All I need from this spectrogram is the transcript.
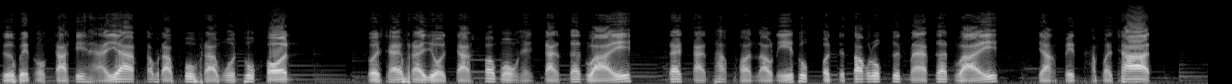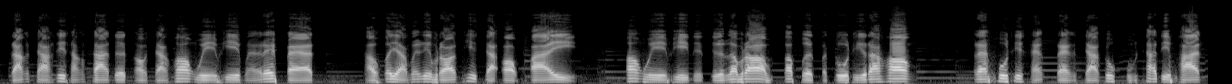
ถือเป็นโอกาสที่หายากสำหรับผู้ประมูลทุกคน โดยใช้ประโยชน์จากชั่วโมงแห่งการเคลื่อนไหว และการพักผ่อนเหล่านี้ทุกคนจะต้องลุกขึ้นมาเคลื่อนไหว อย่างเป็นธรรมชาติ หลังจากที่ถังซานเดินออกจากห้อง VP หมายเลข8เขาก็ยังไม่รีบร้อนที่จะออกไป ห้อง VIP อื่นๆรอบๆ ก็เปิดประตูทีละห้อง และผู้ที่แข็งแกร่งจากทุกกลุ่มชาติพันธุ์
